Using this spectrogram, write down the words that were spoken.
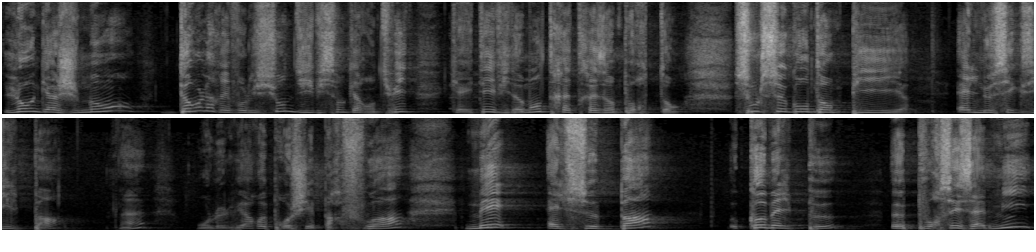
l'engagement dans la révolution de 1848, qui a été évidemment très, très important. Sous le Second Empire, elle ne s'exile pas. Hein, on le lui a reproché parfois, mais elle se bat comme elle peut euh, pour ses amis,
